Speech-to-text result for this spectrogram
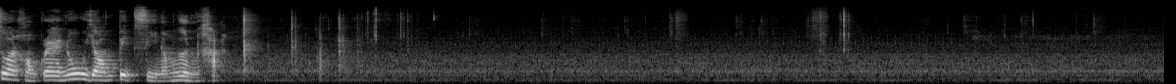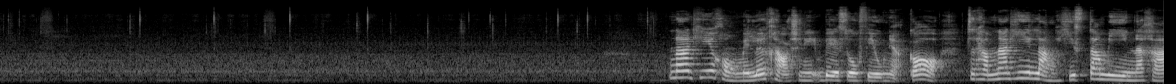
ส่วนของแกรนูย้อมติดสีน้ำเงินค่ะ หน้าที่ของเม็ดเลือดขาวชนิดเบโซฟิลเนี่ยก็จะทำหน้าที่หลั่งฮิสตามีนนะคะ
